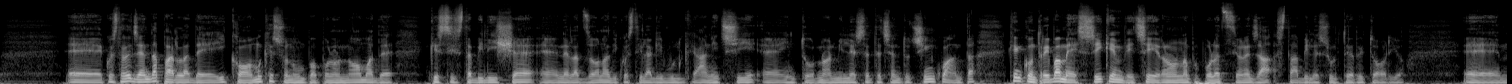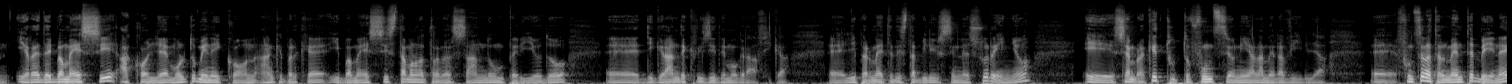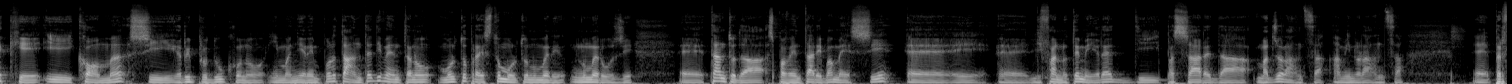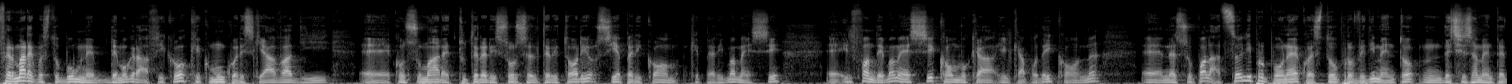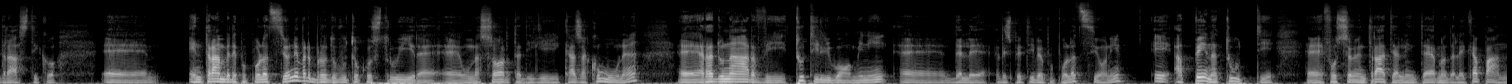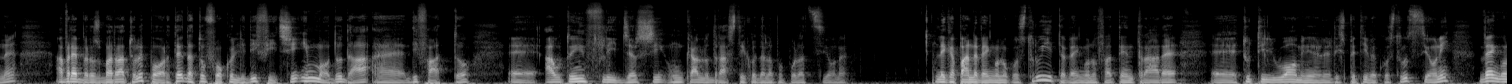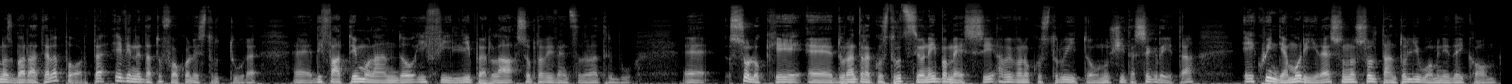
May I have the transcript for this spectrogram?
eh, questa leggenda parla dei Com, che sono un popolo nomade che si stabilisce eh, nella zona di questi laghi vulcanici eh, intorno al 1750, che incontra i Bamessi, che invece erano una popolazione già stabile sul territorio. Eh, il re dei Bamessi accoglie molto bene i Con, anche perché i Bamessi stavano attraversando un periodo eh, di grande crisi demografica. Eh, gli permette di stabilirsi nel suo regno e sembra che tutto funzioni alla meraviglia eh, funziona talmente bene che i com si riproducono in maniera importante e diventano molto presto molto numeri- numerosi, eh, tanto da spaventare i bamessi eh, e eh, gli fanno temere di passare da maggioranza a minoranza. Eh, per fermare questo boom demografico, che comunque rischiava di eh, consumare tutte le risorse del territorio, sia per i com che per i bamessi, eh, il Fond dei Bamessi convoca il capo dei con eh, nel suo palazzo e gli propone questo provvedimento mh, decisamente drastico. Eh, entrambe le popolazioni avrebbero dovuto costruire eh, una sorta di casa comune, eh, radunarvi tutti gli uomini eh, delle rispettive popolazioni e appena tutti eh, fossero entrati all'interno delle capanne avrebbero sbarrato le porte e dato fuoco agli edifici in modo da eh, di fatto eh, autoinfliggersi un callo drastico della popolazione. Le capanne vengono costruite, vengono fatte entrare eh, tutti gli uomini nelle rispettive costruzioni, vengono sbarrate alla porta e viene dato fuoco alle strutture, eh, di fatto immolando i figli per la sopravvivenza della tribù. Eh, solo che eh, durante la costruzione i Bamessi avevano costruito un'uscita segreta e quindi a morire sono soltanto gli uomini dei Com.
